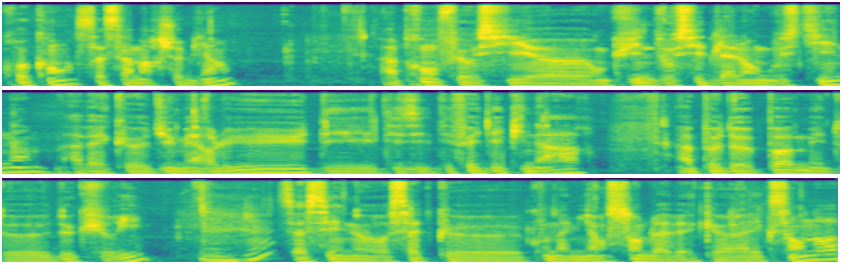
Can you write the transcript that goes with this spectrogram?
croquants. Ça, ça marche bien. Après, on fait aussi, euh, on cuisine aussi de la langoustine avec euh, du merlu, des, des- des feuilles d'épinards, un peu de pommes et de, de curry. Mhm. Ça, c'est une recette que qu'on a mis ensemble avec euh, Alexandre.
